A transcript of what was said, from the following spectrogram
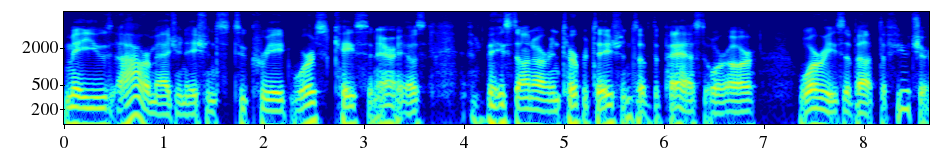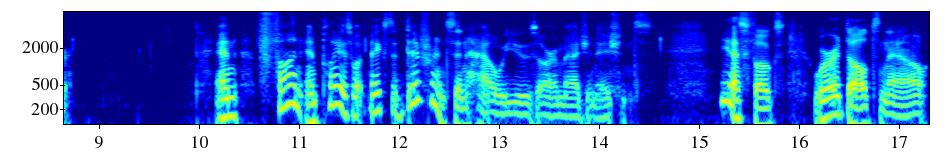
may use our imaginations to create worst case scenarios based on our interpretations of the past or our worries about the future. And fun and play is what makes the difference in how we use our imaginations. Yes, folks, we're adults now,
